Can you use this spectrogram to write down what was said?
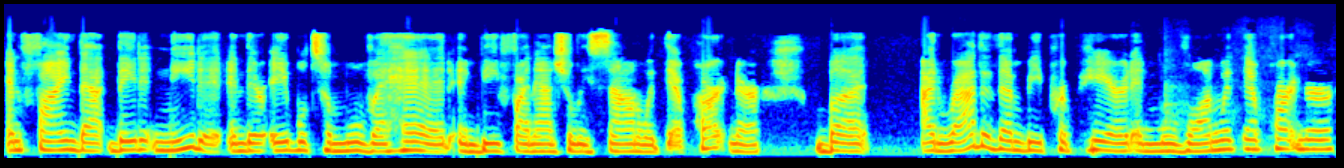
and find that they didn't need it and they're able to move ahead and be financially sound with their partner but I'd rather them be prepared and move on with their partner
